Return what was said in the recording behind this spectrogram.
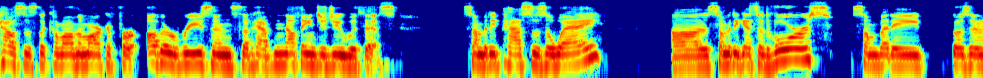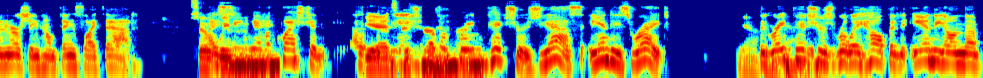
houses that come on the market for other reasons that have nothing to do with this. Somebody passes away, uh, somebody gets a divorce, somebody goes in a nursing home, things like that. So I we, see we have a question. Uh, yeah, it's, it's are great pictures. Yes, Andy's right. Yeah. The great pictures really help. And Andy, on the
